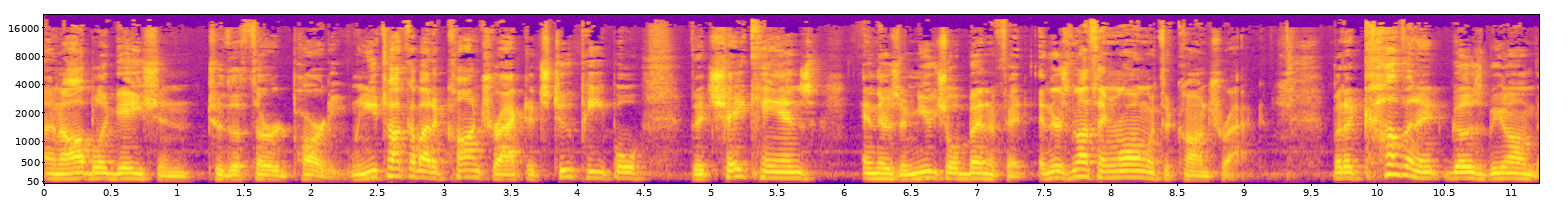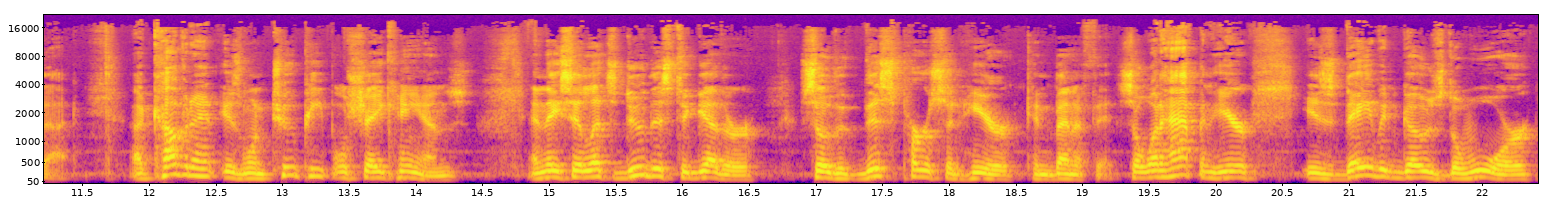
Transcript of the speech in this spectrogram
an obligation to the third party. When you talk about a contract, it's two people that shake hands and there's a mutual benefit. And there's nothing wrong with the contract. But a covenant goes beyond that. A covenant is when two people shake hands and they say, let's do this together so that this person here can benefit. So, what happened here is David goes to war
